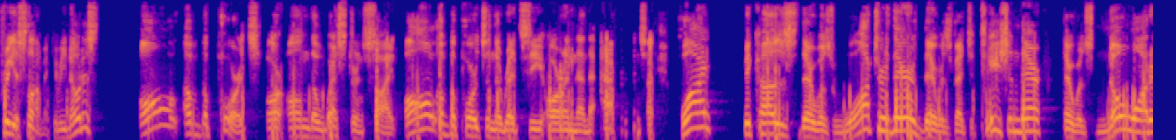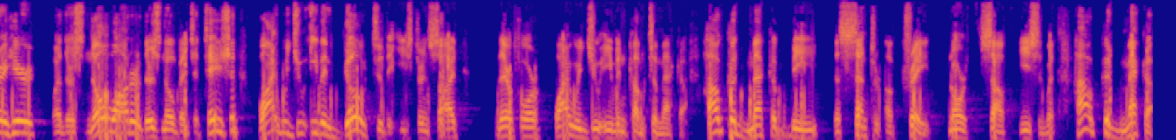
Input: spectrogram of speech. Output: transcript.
pre Islamic. Have you noticed? All of the ports are on the western side. All of the ports in the Red Sea are on the African side. Why? Because there was water there, there was vegetation there, there was no water here. Where there's no water, there's no vegetation. Why would you even go to the eastern side? Therefore, why would you even come to Mecca? How could Mecca be the center of trade, north, south, east, and west? How could Mecca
